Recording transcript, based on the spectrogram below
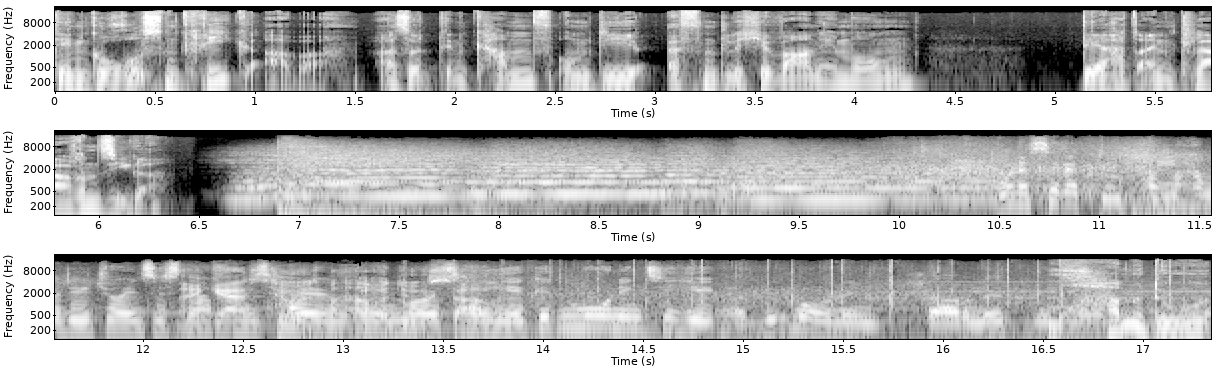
Den großen Krieg aber, also den Kampf um die öffentliche Wahrnehmung, der hat einen klaren Sieger. Buonasera a tutti. And Mohamedou joins us now from his home in Mauritania. Good morning to you. Good morning, Charlotte. Good Mohamedou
